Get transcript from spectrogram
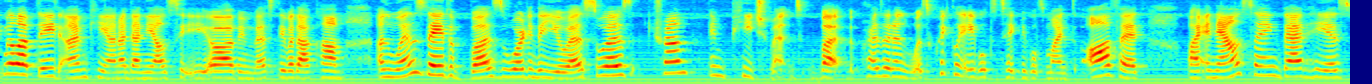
Email update. I'm Kiana Danial, CEO of InvestDiva.com. On Wednesday, the buzzword in the U.S. was Trump impeachment, but the president was quickly able to take people's minds off it by announcing that he is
